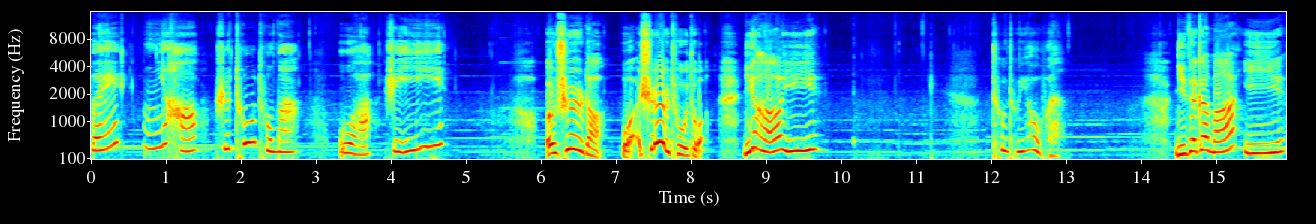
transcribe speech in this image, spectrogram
喂，你好，是兔兔吗？我是依依。呃，是的，我是兔兔。你好，依依。兔兔又问：“你在干嘛？”依依。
